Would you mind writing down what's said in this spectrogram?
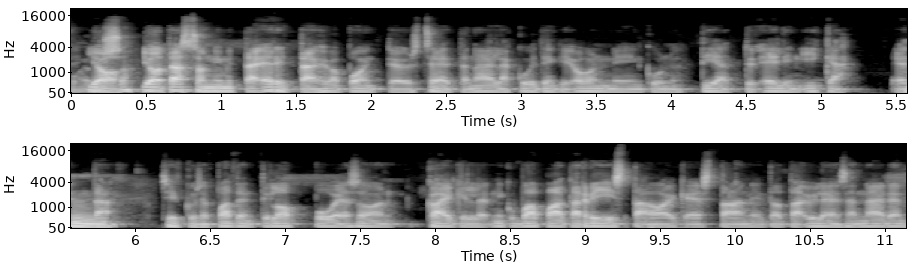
voimassa. Joo, joo, tässä on nimittäin erittäin hyvä pointti just se, että näillä kuitenkin on niin kuin tietty elinikä, että mm. sitten kun se patentti loppuu ja se on kaikille niin kuin vapaata riistaa oikeastaan, niin tota, yleensä näiden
